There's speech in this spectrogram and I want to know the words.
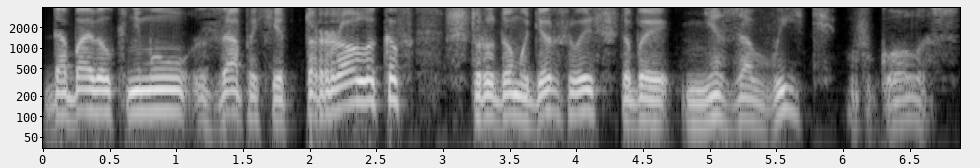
добавил к нему запахи троллоков, с трудом удерживаясь, чтобы не завыть в голос.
